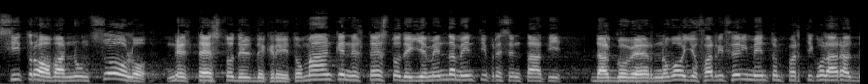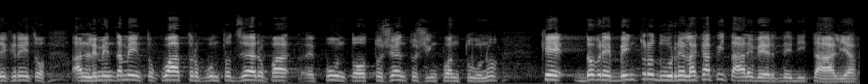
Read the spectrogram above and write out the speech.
si trova non solo nel testo del decreto, ma anche nel testo degli emendamenti presentati dal Governo. Voglio far riferimento in particolare al decreto, all'emendamento 4.0.851 che dovrebbe introdurre la capitale verde d'Italia.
